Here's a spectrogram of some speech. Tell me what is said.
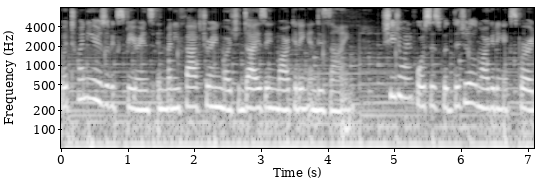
with 20 years of experience in manufacturing, merchandising, marketing, and design. She joined forces with digital marketing expert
